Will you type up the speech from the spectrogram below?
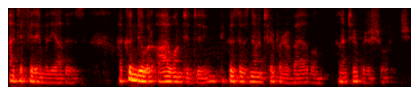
I had to fit in with the others. I couldn't do what I wanted to do because there was no interpreter available, an interpreter shortage.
